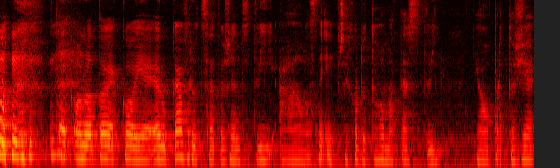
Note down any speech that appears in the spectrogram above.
tak ono to jako je ruka v ruce, to ženství a vlastně i přechod do toho materství. Jo, protože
